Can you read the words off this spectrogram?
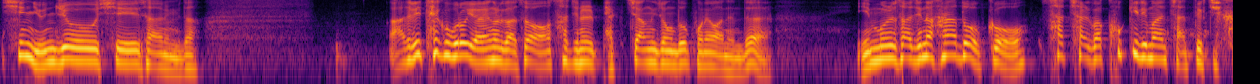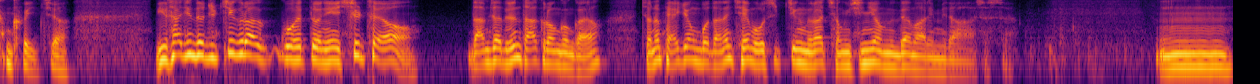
신윤주 씨 사연입니다. 아들이 태국으로 여행을 가서 사진을 100장 정도 보내왔는데 인물 사진은 하나도 없고 사찰과 코끼리만 잔뜩 찍은 거 있죠. 이 사진도 좀 찍으라고 했더니 싫대요. 남자들은 다 그런 건가요? 저는 배경보다는 제 모습 찍느라 정신이 없는데 말입니다. 하셨어요. 음,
